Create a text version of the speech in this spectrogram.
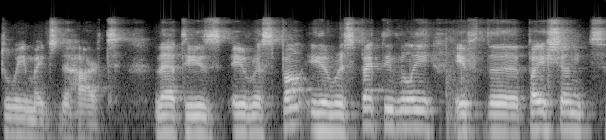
to image the heart. That is irrespectively if the patient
